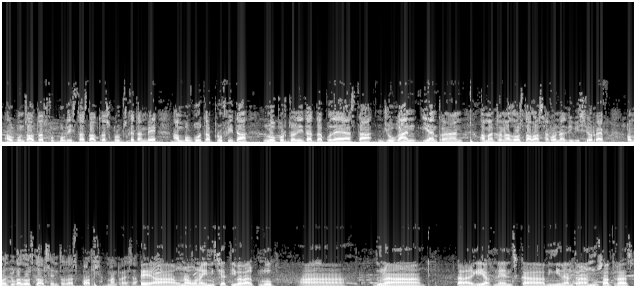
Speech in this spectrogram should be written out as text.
alguns altres futbolistes d'altres clubs que també han volgut aprofitar l'oportunitat de poder estar jugant i entrenant amb entrenadors de la segona divisió REF com els jugadors del Centre d'Esports Manresa. Bé, una bona iniciativa del club, donar l'alegria als nens que vinguin a entrenar amb nosaltres,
